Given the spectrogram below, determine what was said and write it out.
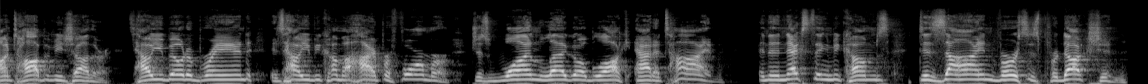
on top of each other. It's how you build a brand, it's how you become a high performer, just one Lego block at a time. And the next thing becomes design versus production.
